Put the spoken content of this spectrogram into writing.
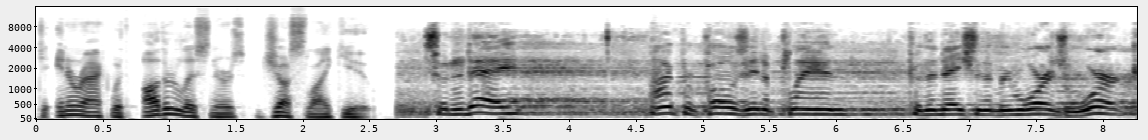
to interact with other listeners just like you. So today, I'm proposing a plan for the nation that rewards work,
